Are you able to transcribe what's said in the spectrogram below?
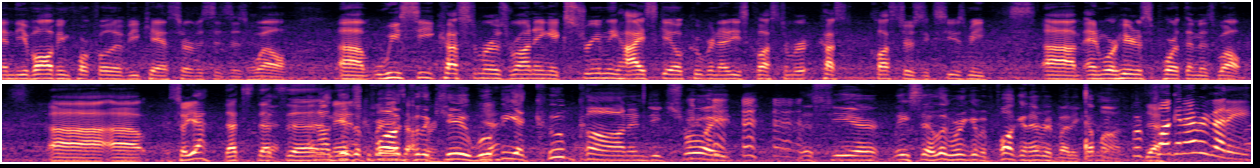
and the evolving portfolio of EKS services as well. Um, we see customers running extremely high scale Kubernetes cluster, cus- clusters, excuse me, um, and we're here to support them as well. Uh, uh, so yeah, that's that's the and I'll give managed the plug Kubernetes for the offering. Cube. We'll Yeah. be at KubeCon in Detroit this year. Lisa, look, we're giving plugging everybody, come on. We're Yeah. plugging everybody.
